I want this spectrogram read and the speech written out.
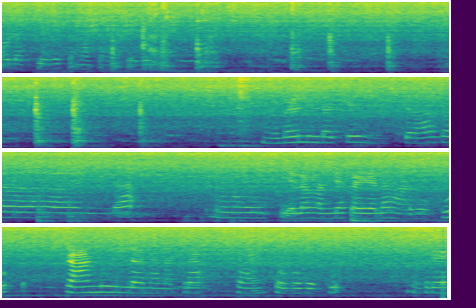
ಅವಲಕ್ಕಿಗೆ ಟೊಮೊಟೊ ಹಾಕ್ತಿದ್ದೀನಿ. ಮೊಬೈಲ್ ಇಡೋಕ್ಕೆ ಜಾಗ ಇಲ್ಲ. ನಾನು ಎಲ್ಲ ಒಂದೇ ಕೈಯೆಲ್ಲ ಮಾಡಬೇಕು. ಸ್ಟ್ಯಾಂಡು ಇಲ್ಲ ನನ್ನ ಹತ್ರ. ಸ್ಟ್ಯಾಂಡ್ ತೊಗೋಬೇಕು. ಅಂದರೆ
